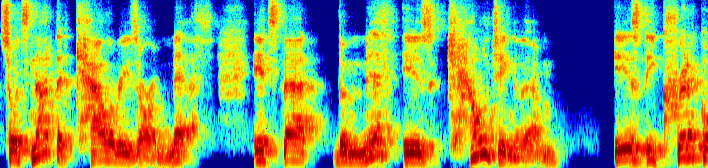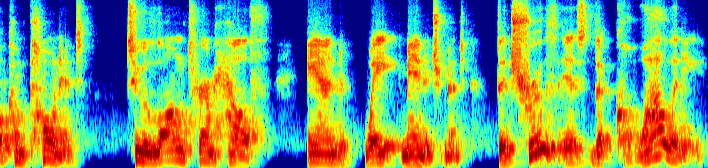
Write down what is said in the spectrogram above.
So it's not that calories are a myth, it's that the myth is counting them is the critical component to long term health and weight management. The truth is, the quality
